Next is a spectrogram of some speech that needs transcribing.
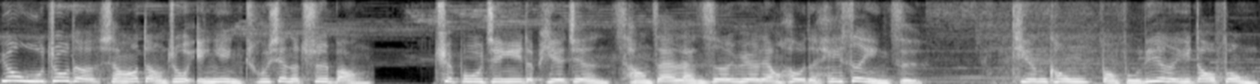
又无助的想要挡住隐隐出现的翅膀，却不经意的瞥见藏在蓝色月亮后的黑色影子。天空仿佛裂了一道缝。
